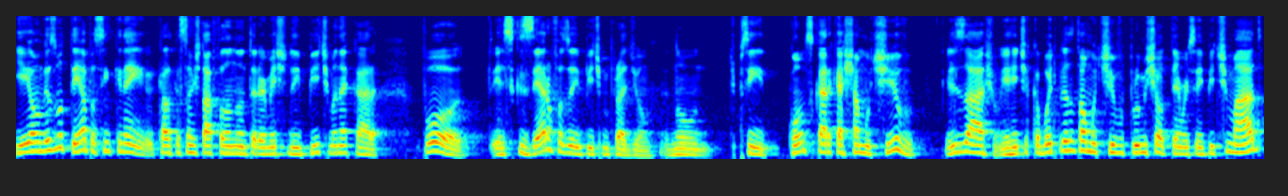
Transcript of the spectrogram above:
E ao mesmo tempo, assim, que nem aquela questão que a gente estava falando anteriormente do impeachment, né, cara? Pô, eles quiseram fazer o impeachment pra Dilma. Não, tipo assim, quando os caras querem achar motivo, eles acham. E a gente acabou de apresentar o motivo pro Michel Temer ser impeachmentado,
